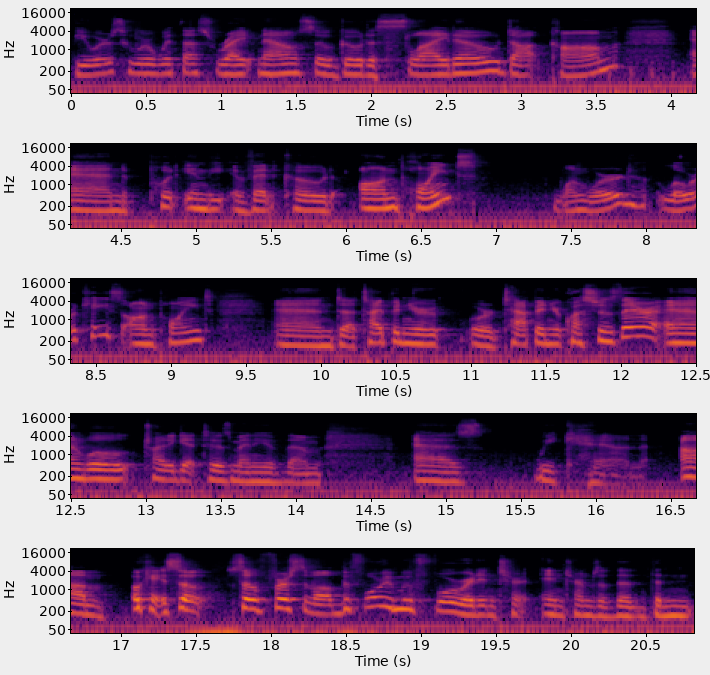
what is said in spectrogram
viewers who are with us right now. So go to slido.com and put in the event code on point one word, lowercase, on point, and uh, type in your or tap in your questions there, and we'll try to get to as many of them as we can. Um, okay, so so first of all, before we move forward in, ter- in terms of the the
